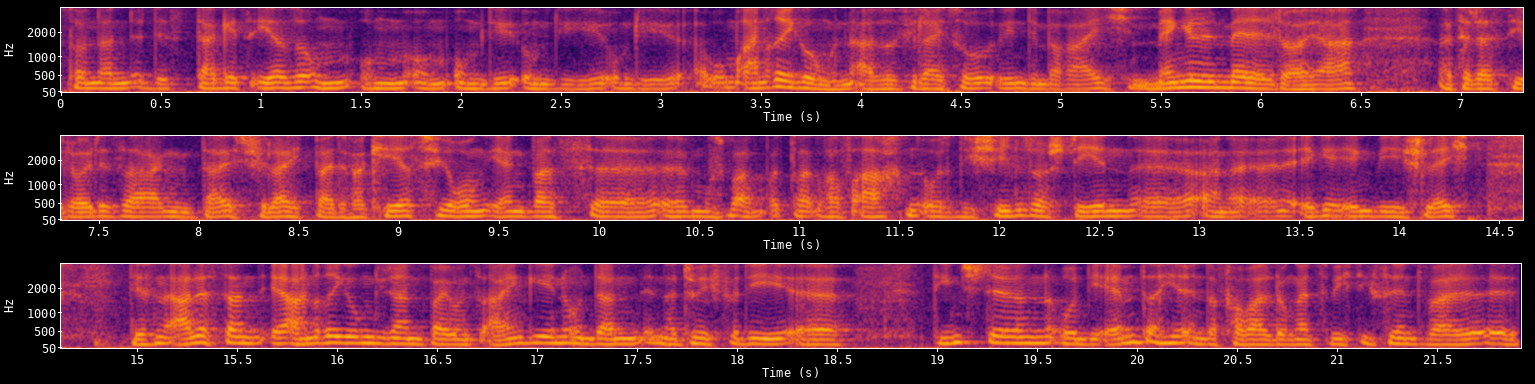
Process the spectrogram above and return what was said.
sondern das, da geht es eher so um, um, um, um, die, um, die, um, die, um Anregungen, also vielleicht so in dem Bereich Mängelmelder, ja. Also dass die Leute sagen, da ist vielleicht bei der Verkehrsführung irgendwas, äh, muss man darauf achten, oder die Schilder stehen äh, an einer Ecke irgendwie schlecht. Das sind alles dann Anregungen, die dann bei uns eingehen und dann natürlich für die äh, Dienststellen und die Ämter hier in der Verwaltung ganz wichtig sind, weil äh,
